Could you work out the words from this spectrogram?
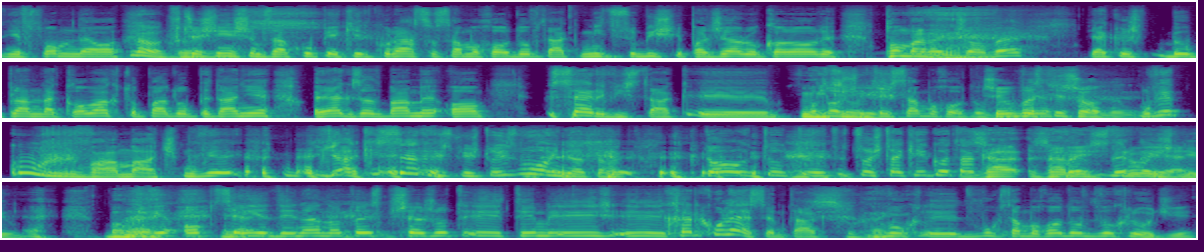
nie wspomnę o no, wcześniejszym zakupie kilkunastu samochodów, tak, Mitsubishi Pajero, kolory pomarańczowe. Jak już był plan na kołach, to padło pytanie, a jak zadbamy o serwis, tak, yy, odnośnie tych samochodów. Czy ubezpieczony. Mówię, kur kurwa mać. Mówię, jaki serwis? Przecież to jest wojna, tak. Kto to, to, coś takiego tak Za, wymyślił? Bo Mówię, opcja ja... jedyna, no to jest przerzut y, tym y, y, Herkulesem, tak. Dwóch, dwóch, samochodów, dwóch ludzi.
